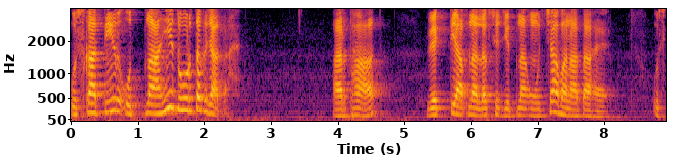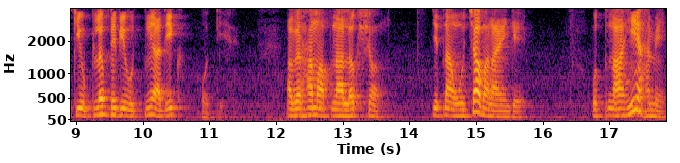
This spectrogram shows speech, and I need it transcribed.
उसका तीर उतना ही दूर तक जाता है। अर्थात व्यक्ति अपना लक्ष्य जितना ऊँचा बनाता है, उसकी उपलब्धि भी उतनी अधिक होती है। अगर हम अपना लक्ष्य जितना ऊँचा बनाएँगे, उतना ही हमें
